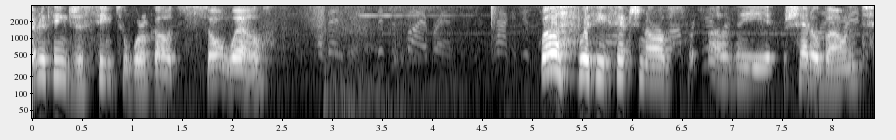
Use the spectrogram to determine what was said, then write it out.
Everything just seemed to work out so well. Avenger, this is Firebrand. Package is Well, with the exception of uh, the Shadowbound,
